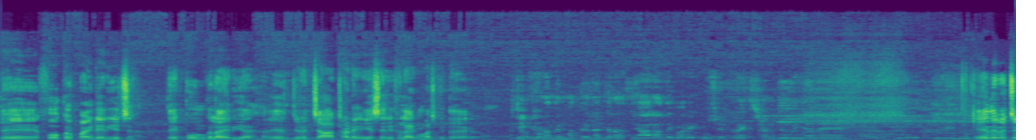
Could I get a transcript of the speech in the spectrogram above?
ਤੇ ਫੋਕਲ ਪੁਆਇੰਟ ਏਰੀਆ 'ਚ। ਤੇ ਕੂਮਕਲਾ ਏਰੀਆ ਇਹ ਜਿਹੜੇ ਚਾਰ ਥਾਣੇ ਇਸ ਏਰੀਆ ਫਲੈਗ ਮਾਰਚ ਕੀਤਾ ਜਾਏਗਾ। ਉਹਨਾਂ ਦੇ ਮੱਦੇਨਜ਼ਰ ਹਥਿਆਰਾਂ ਦੇ ਬਾਰੇ ਕੁਝ ਡਾਇਰੈਕਸ਼ਨ ਜੋ ਹੋਈਆਂ ਨੇ ਇਹਦੇ ਵਿੱਚ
